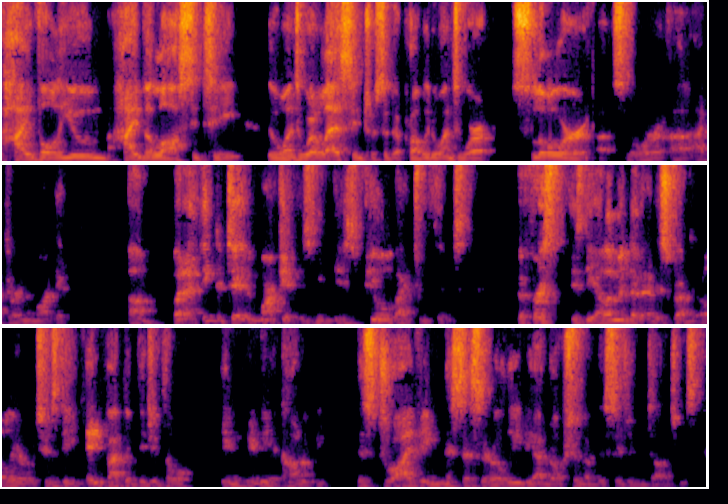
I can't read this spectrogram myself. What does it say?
high volume, high velocity. The ones who are less interested are probably the ones who are slower, uh, slower uh, actor in the market. Um, but I think the market is, is fueled by two things. The first is the element that I described earlier, which is the impact of digital in, in the economy is driving necessarily the adoption of decision intelligence.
